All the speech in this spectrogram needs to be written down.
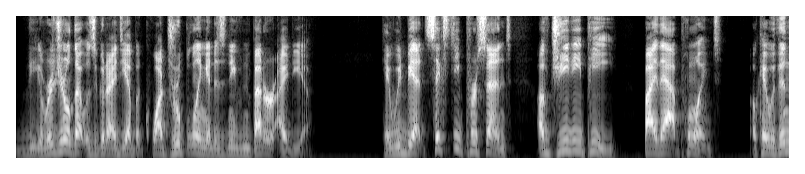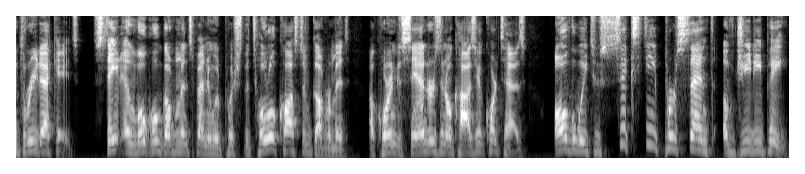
the original debt was a good idea, but quadrupling it is an even better idea. Okay, we'd be at 60% of GDP by that point. Okay, within three decades, state and local government spending would push the total cost of government, according to Sanders and Ocasio Cortez, all the way to 60% of GDP.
